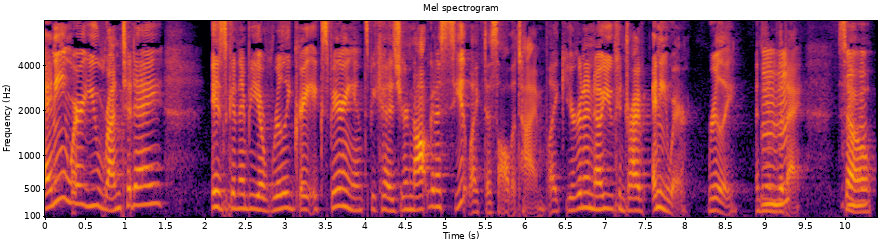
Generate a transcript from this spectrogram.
anywhere you run today is going to be a really great experience because you're not going to see it like this all the time. Like you're going to know you can drive anywhere, really, at the end of the mm-hmm. day. So mm-hmm.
